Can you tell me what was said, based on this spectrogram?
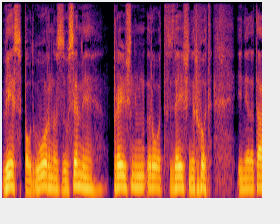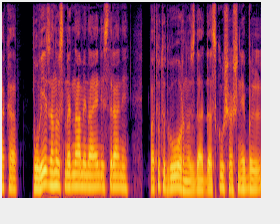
vez, pa odgovornost z vsemi prejšnjim rod, zdajšnji rod in ena taka povezanost med nami na eni strani, pa tudi odgovornost, da, da skušaš najbolj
